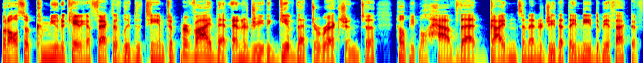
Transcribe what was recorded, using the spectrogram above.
but also communicating effectively to the team to provide that energy, to give that direction, to help people have that guidance and energy that they need to be effective.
